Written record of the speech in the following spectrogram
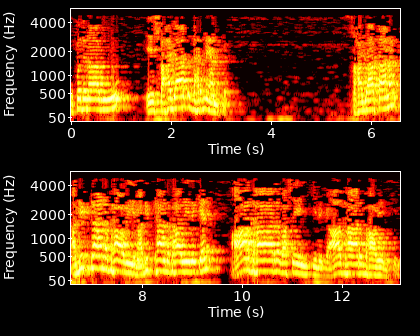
උපදනා වූ ඒ සහජාත ධර්මයන්ට. සහජාතාන අදිඨාන භාවේන අදිඨාන භාවේන කියන්නේ ආධාර වශයෙන් කියන එක ආධාර භාවයෙන් කියන.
